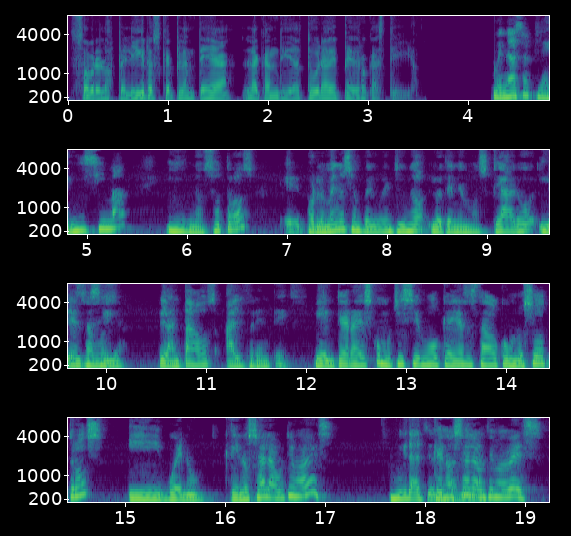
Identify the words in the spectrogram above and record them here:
sobre los peligros que plantea la candidatura de Pedro Castillo. Amenaza clarísima y nosotros, eh, por lo menos en Perú 21, lo tenemos claro y estamos plantados al frente. Bien, te agradezco muchísimo que hayas estado con nosotros y bueno, que no sea la última vez. Gracias. Que no sea la última vez.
